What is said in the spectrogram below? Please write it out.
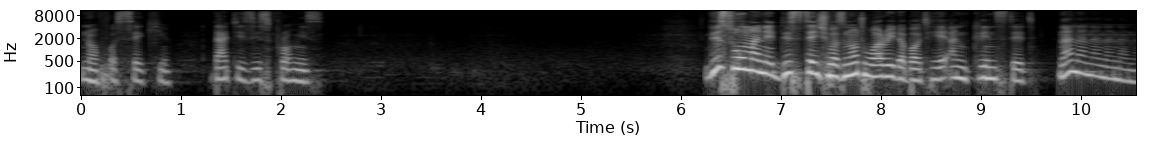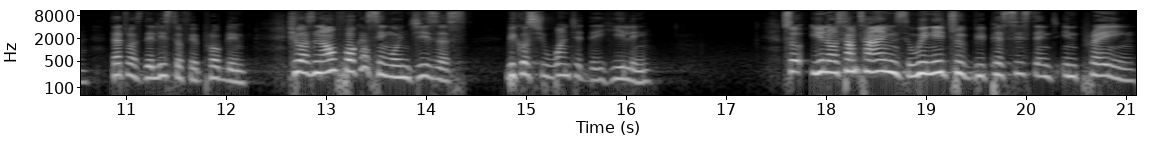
nor forsake you. That is his promise. This woman at this stage was not worried about her unclean state. No, no, no, no, no, no. That was the least of her problem. She was now focusing on Jesus because she wanted the healing. So, you know, sometimes we need to be persistent in praying.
